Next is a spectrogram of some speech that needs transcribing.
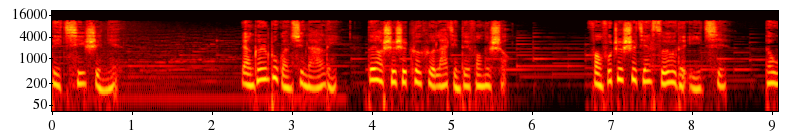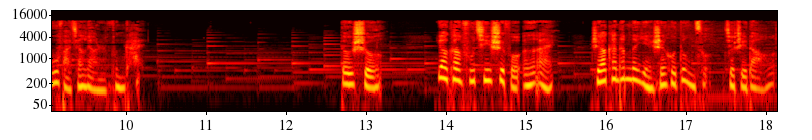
第七十年，两个人不管去哪里，都要时时刻刻拉紧对方的手，仿佛这世间所有的一切，都无法将两人分开。都说。要看夫妻是否恩爱，只要看他们的眼神和动作就知道了。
